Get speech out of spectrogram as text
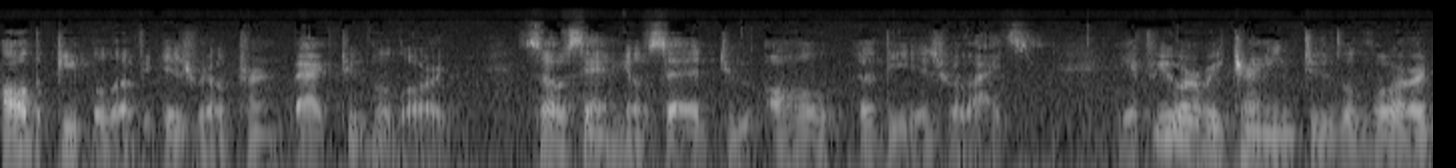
all the people of Israel turned back to the Lord. So Samuel said to all of the Israelites, If you are returning to the Lord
